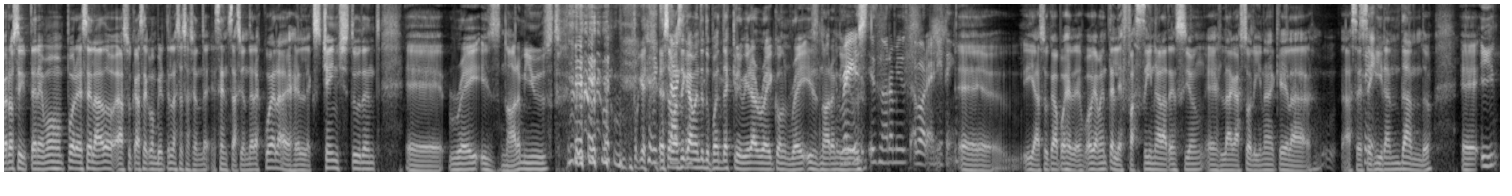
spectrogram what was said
Pero sí, tenemos por ese lado, Asuka se convierte en la sensación de, sensación de la escuela, es el exchange student. eh, Ray is not amused. Porque eso Exacto. básicamente tú puedes describir a Ray con Ray is not amused. Ray is not amused about anything. Eh, y Asuka, pues obviamente le fascina la atención, es la gasolina que la hace Sí. seguir andando. Eh, y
